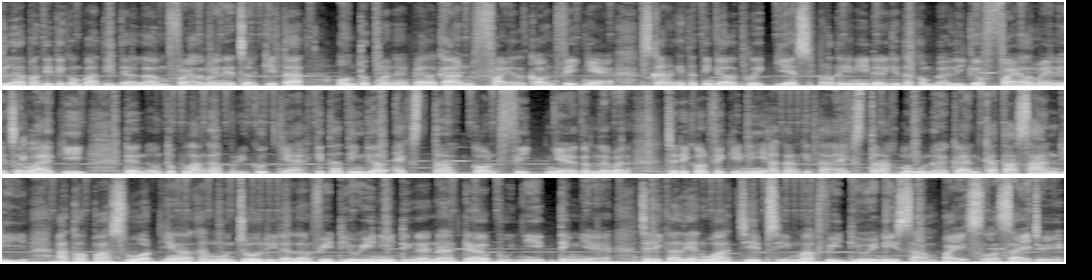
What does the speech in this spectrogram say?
8.4 di dalam file manager kita untuk menempelkan file confignya. Sekarang kita tinggal klik yes seperti ini dan kita kembali ke file manager lagi dan untuk langkah berikutnya kita tinggal ekstrak config config-nya teman-teman. Jadi config ini akan kita ekstrak menggunakan kata sandi atau password yang akan muncul di dalam video ini dengan nada bunyi ting ya Jadi kalian wajib simak video ini sampai selesai cuy.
